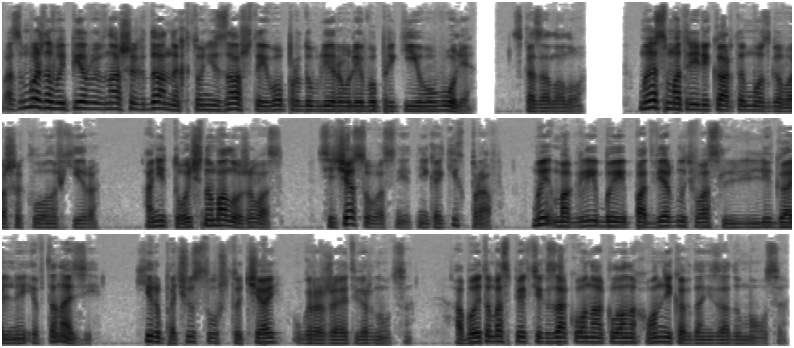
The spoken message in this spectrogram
Возможно, вы первый в наших данных, кто не знал, что его продублировали вопреки его воле, сказал Алло. Мы осмотрели карты мозга ваших клонов Хира. Они точно моложе вас. Сейчас у вас нет никаких прав. Мы могли бы подвергнуть вас легальной эвтаназии. Хира почувствовал, что чай угрожает вернуться. Об этом аспекте закона о клонах он никогда не задумывался.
